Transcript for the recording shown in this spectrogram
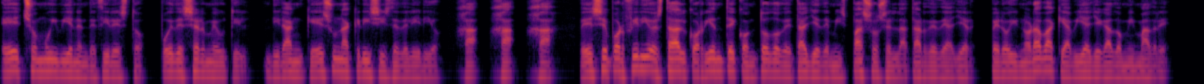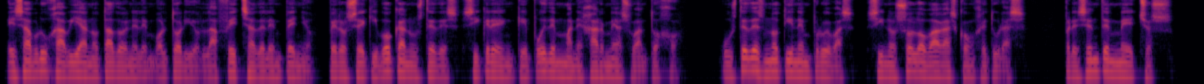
he hecho muy bien en decir esto, puede serme útil, dirán que es una crisis de delirio, ja, ja, ja. Ese Porfirio está al corriente con todo detalle de mis pasos en la tarde de ayer, pero ignoraba que había llegado mi madre. Esa bruja había anotado en el envoltorio la fecha del empeño, pero se equivocan ustedes si creen que pueden manejarme a su antojo. Ustedes no tienen pruebas, sino solo vagas conjeturas. Preséntenme hechos.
